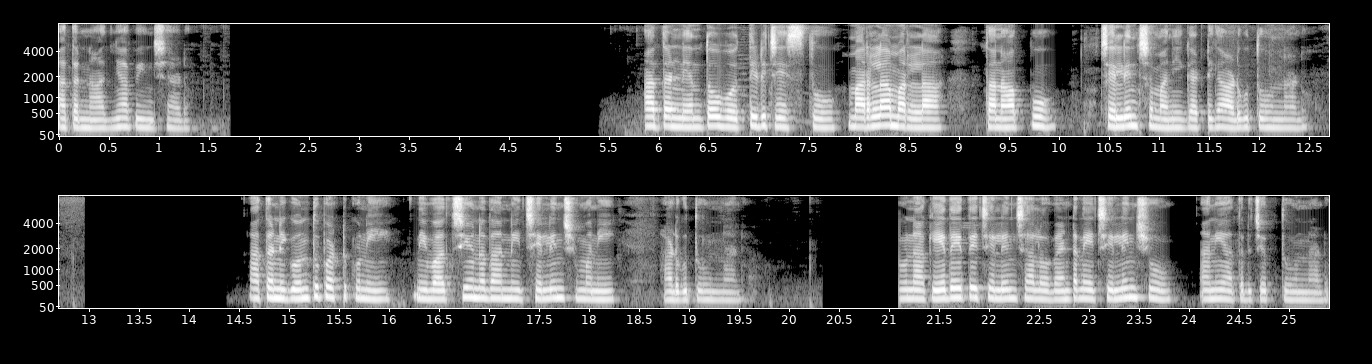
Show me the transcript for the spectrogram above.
అతన్ని ఆజ్ఞాపించాడు. అతన్ని ఎంతో ఒత్తిడి చేస్తూ మరలా మరలా తన అప్పు చెల్లించమని గట్టిగా అడుగుతూ ఉన్నాడు. అతన్ని గొంతు పట్టుకుని నీ వచ్చి ఉన్నదాన్ని చెల్లించుమని అడుగుతూ ఉన్నాడు. నువ్వు నాకు ఏదైతే చెల్లించాలో వెంటనే చెల్లించు అని అతడు చెప్తూ ఉన్నాడు.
